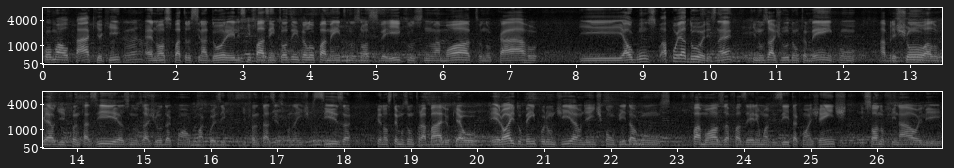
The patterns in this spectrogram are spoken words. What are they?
como a Altac aqui, é nosso patrocinador, eles que fazem todo o envelopamento nos nossos veículos, na moto, no carro. E alguns apoiadores, né, que nos ajudam também com a brechó, aluguel de fantasias, nos ajuda com alguma coisa de fantasias quando a gente precisa porque nós temos um trabalho que é o Herói do Bem por um Dia, onde a gente convida alguns famosos a fazerem uma visita com a gente e só no final ele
